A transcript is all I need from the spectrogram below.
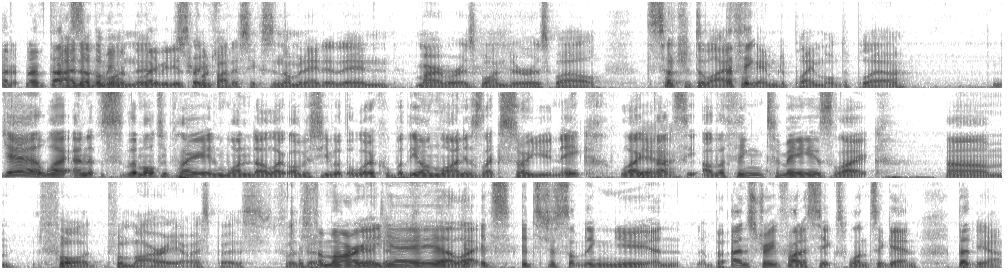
I don't know if that's another I mean, one That maybe it is Street Fighter Six is nominated in Mario Bros Wonder as well it's such a delightful think- game to play multiplayer Yeah, like, and it's the multiplayer in Wonder. Like, obviously you've got the local, but the online is like so unique. Like, Yeah. that's the other thing to me is like, um, for for Mario, I suppose. For, for Mario, yeah, yeah, yeah. Like it's it's just something new, and and Street Fighter Six once again. But Yeah.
